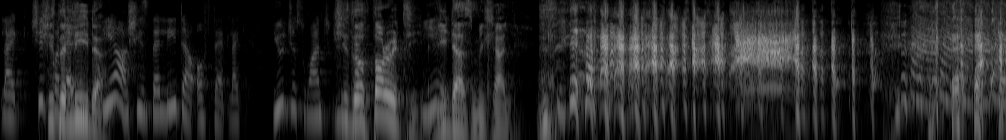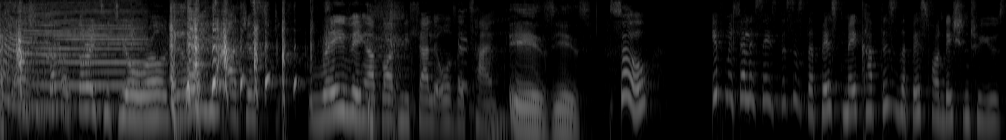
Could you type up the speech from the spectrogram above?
like she's, She's the that- leader. Yeah, she's the leader of that. Like you just want. She's the authority. Yes. Leaders, Mihlali. Oh, she's got authority to your world. You, know? you are just raving about Mihlali all the time. Yes, yes. So, if Mihlali says this is the best makeup, this is the best foundation to use,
